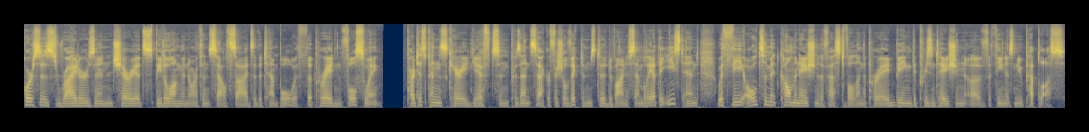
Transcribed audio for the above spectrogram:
Horses, riders, and chariots speed along the north and south sides of the temple with the parade in full swing. Participants carry gifts and present sacrificial victims to the divine assembly at the east end, with the ultimate culmination of the festival and the parade being the presentation of Athena's new peplos.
